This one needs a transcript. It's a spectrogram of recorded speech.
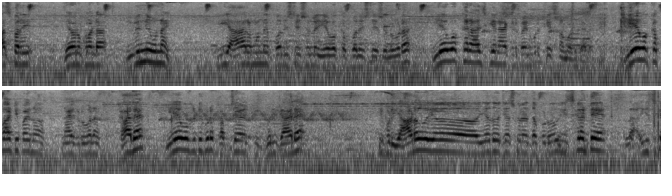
ఆస్పరి దేవనకొండ ఇవన్నీ ఉన్నాయి. ఈ ఆరు పోలీస్ స్టేషన్లో ఏ ఒక్క పోలీస్ స్టేషన్లో కూడా ఏ ఒక్క రాజకీయ నాయకుడి పైన కూడా కేసు నమోదు కాలే. ఏ ఒక్క పార్టీ పైన నాయకుడు కూడా కాలే. ఏ ఒకటి కూడా కబ్జాకి గురి కాలే. ఇప్పుడు యాడో ఏదో చేసుకునేటప్పుడు ఇసుక అంటే ఇసుక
